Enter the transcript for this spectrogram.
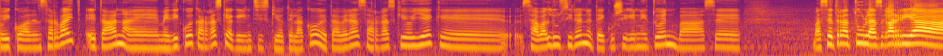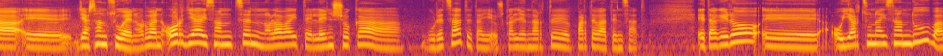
ohikoa den zerbait, eta han e, medikuek argazkiak egin zizkiotelako, eta beraz argazki horiek e, zabaldu ziren eta ikusi genituen ba, ze, ba, zetratu lazgarria e, jasan zuen. Orduan, hor ja izan zen nolabait lehen soka guretzat eta Euskal Jendarte parte batentzat. Eta gero, e, oi hartzuna izan du, ba,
